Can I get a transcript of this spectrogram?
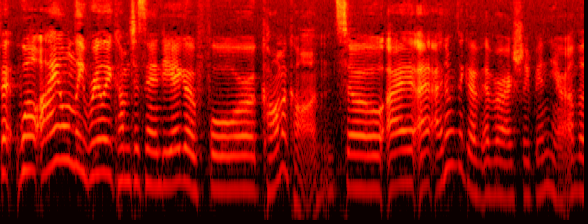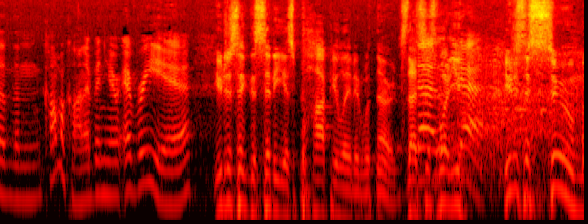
fa- well, I only really come to San Diego for Comic Con, so I, I I don't think I've ever actually been here other than Comic Con. I've been here every year. You just think the city is populated with nerds. That's just what you yeah. you just assume.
